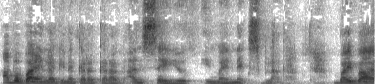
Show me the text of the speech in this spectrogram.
ang babaeng lagi nagkarag-karag and see you in my next vlog. Bye-bye!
